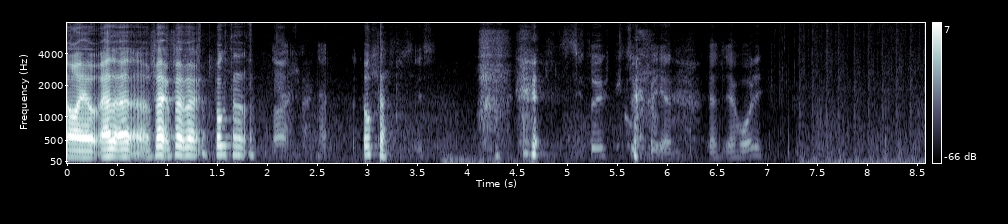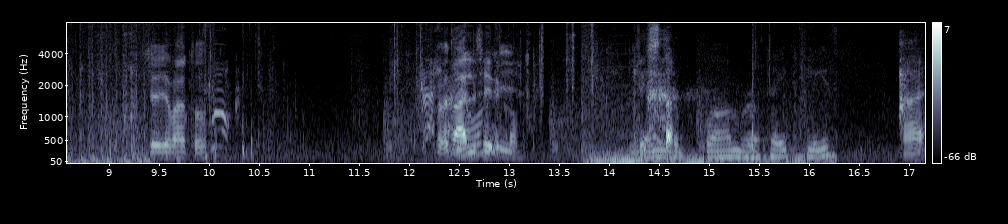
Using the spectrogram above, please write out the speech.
Nå, ja, er der, hvad, hvad, hvad, buk ned. Nej, nej. Buk dig. Præcis. Støg, støg B, Jan. Jeg, jeg er hurtig. Jeg, jeg var død. Jeg har aldrig set det komme. Lister? Bomb rotate, please? Nej.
